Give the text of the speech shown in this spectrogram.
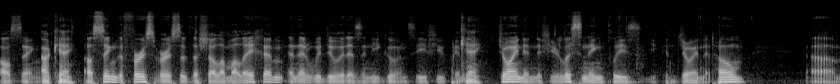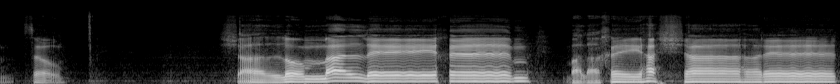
I'll sing. Okay. I'll sing the first verse of the Shalom Aleichem, and then we do it as a nigun. See if you can Okay. join in. If you're listening, please, you can join at home. Um, so, Shalom Aleichem, Malachei Hasharet,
